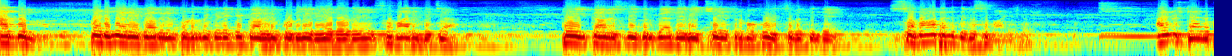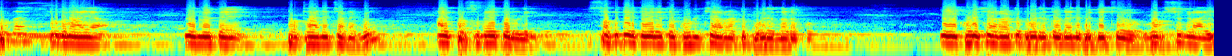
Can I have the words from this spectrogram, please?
ആദ്യം പടിഞ്ഞാറേക്കാവിലും തുടർന്ന് കിഴക്കേക്കാവിലും കൊടിയേറിയതോടെ സമാരംഭിച്ച പൂയിൽക്കാവ് ശ്രീ ദുർഗാദേവി ക്ഷേത്ര മഹോത്സവത്തിന്റെ സമാപന ദിവസമാണിത്. അനുഷ്ഠാനപ്രദമായ ഇന്നത്തെ പ്രധാന ചടങ്ങ് അല്പസമയത്തിനുള്ളിൽ സമുദ്രതീരത്തെ കുളിച്ചാറാട്ട് പൂരം നടക്കും. ഈ കുളിച്ചാറാട്ട് പൂരത്തോടനുബന്ധിച്ച് വർഷങ്ങളായി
